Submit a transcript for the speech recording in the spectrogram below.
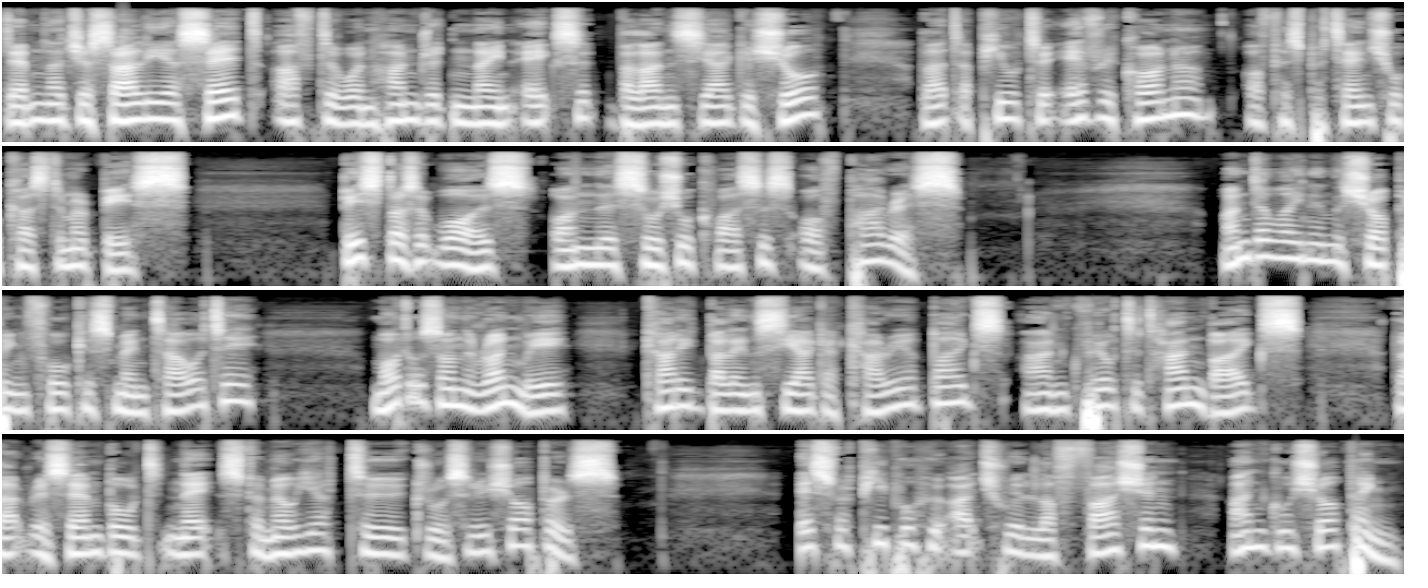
Demna Gvasalia said after 109 exit Balenciaga show that appealed to every corner of his potential customer base, based as it was on the social classes of Paris. Underlining the shopping focus mentality, models on the runway carried Balenciaga carrier bags and quilted handbags that resembled nets familiar to grocery shoppers. It's for people who actually love fashion and go shopping.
